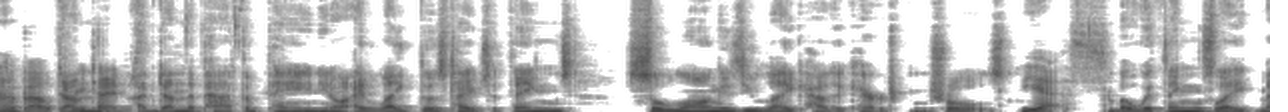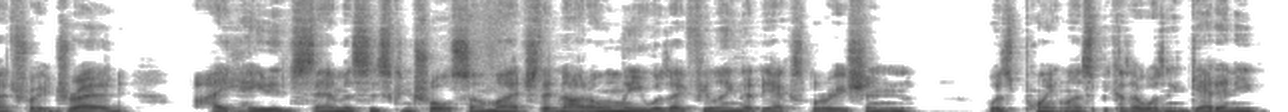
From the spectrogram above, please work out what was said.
About three done times. I've done the Path of Pain. You know, I like those types of things so long as you like how the character controls. yes. But with things like Metroid Dread, I hated Samus's control so much that not only was I feeling that the exploration was pointless because I wasn't get any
